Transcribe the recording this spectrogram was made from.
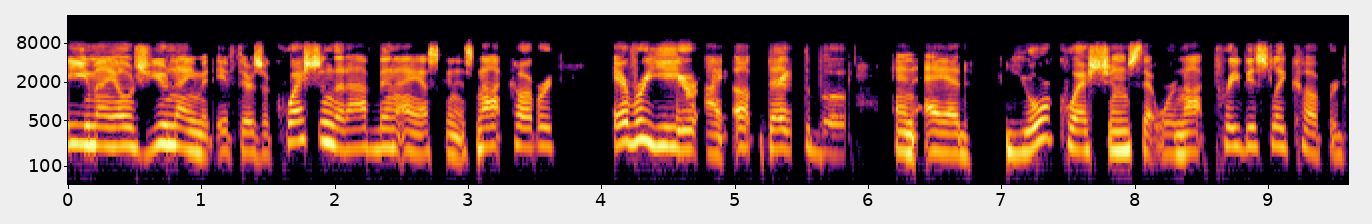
emails, you name it. If there's a question that I've been asked and it's not covered, every year I update the book and add your questions that were not previously covered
